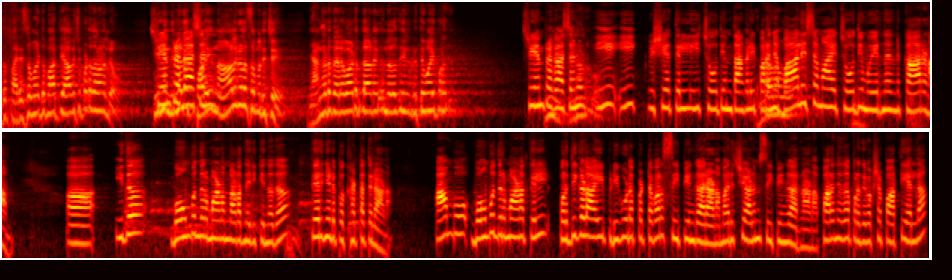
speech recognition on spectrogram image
അത് പരസ്യമായിട്ട് പാർട്ടി ആവശ്യപ്പെട്ടതാണല്ലോ. പിന്നെ നിങ്ങൾ പറയുന്ന ആളുകളെ സംബന്ധിച്ച് ഞങ്ങളുടെ നിലപാട് എന്താണ് എന്നുള്ളത് നിങ്ങൾ കൃത്യമായി പറഞ്ഞു. ശ്രീ എം പ്രകാശൻ ഈ ഈ വിഷയത്തിൽ ഈ ചോദ്യം താങ്കൾ ഈ പറഞ്ഞ ബാലിശമായ ചോദ്യം ഉയരുന്നതിന് കാരണം ഇത് ബോംബ് നിർമ്മാണം നടന്നിരിക്കുന്നത് തെരഞ്ഞെടുപ്പ് ഘട്ടത്തിലാണ്. ആ ബോ- ബോംബ് നിർമ്മാണത്തിൽ പ്രതികളായി പിടികൂടപ്പെട്ടവർ സി പി എംകാരാണ്. മരിച്ചയാളും സി പി എംകാരനാണ്. പറഞ്ഞത് പ്രതിപക്ഷ പാർട്ടിയല്ല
